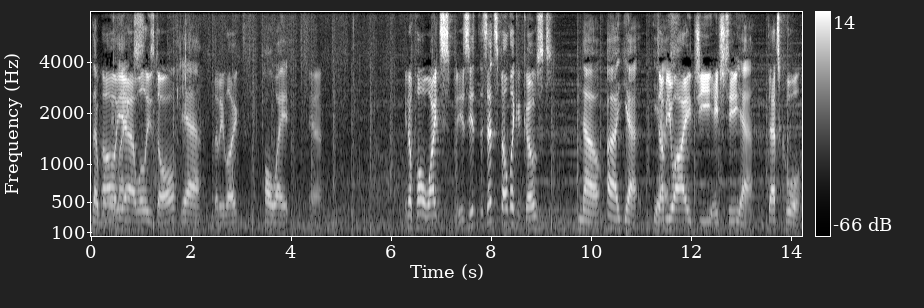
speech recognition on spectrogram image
that Willie Oh yeah, likes. Willie's doll Yeah, that he liked. Paul Wight. Yeah. You know, Paul Wight's is it is that spelled like a ghost? No, uh, yeah, yeah. W I G H T. Yeah. That's cool.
